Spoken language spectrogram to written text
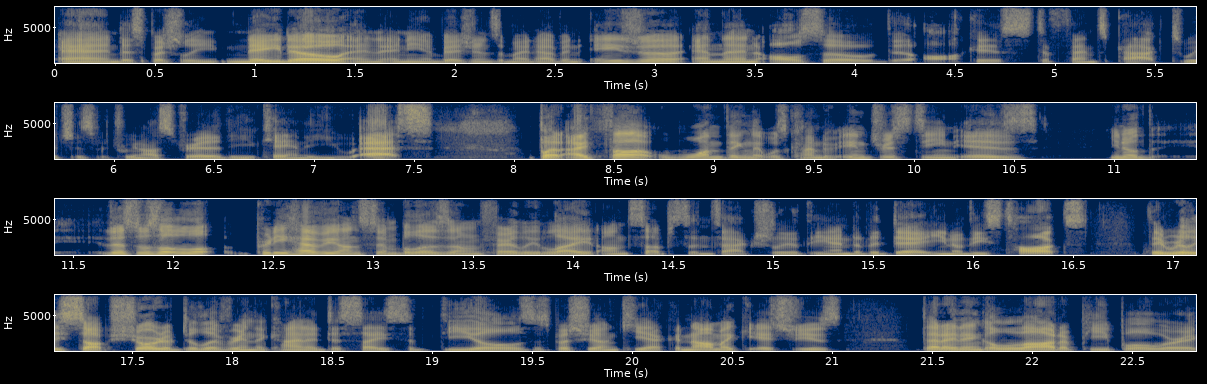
and especially NATO and any ambitions it might have in Asia, and then also the AUKUS Defense Pact, which is between Australia, the UK, and the US. But I thought one thing that was kind of interesting is, you know, this was a little, pretty heavy on symbolism, fairly light on substance, actually, at the end of the day. You know, these talks, they really stopped short of delivering the kind of decisive deals, especially on key economic issues that I think a lot of people were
